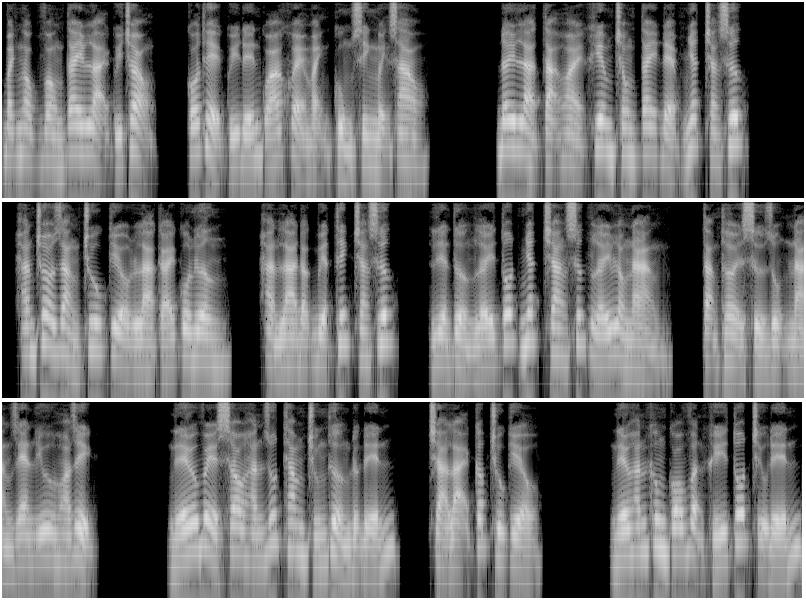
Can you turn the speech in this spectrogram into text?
Bạch ngọc vòng tay lại quý trọng, có thể quý đến quá khỏe mạnh cùng sinh mệnh sao. Đây là tạ hoài khiêm trong tay đẹp nhất trang sức. Hắn cho rằng Chu Kiều là cái cô nương, hẳn là đặc biệt thích trang sức, liền tưởng lấy tốt nhất trang sức lấy lòng nàng, tạm thời sử dụng nàng gen ưu hóa dịch. Nếu về sau hắn rút thăm chúng thưởng được đến, trả lại cấp Chu Kiều. Nếu hắn không có vận khí tốt chịu đến,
